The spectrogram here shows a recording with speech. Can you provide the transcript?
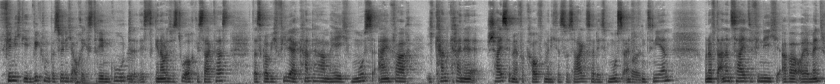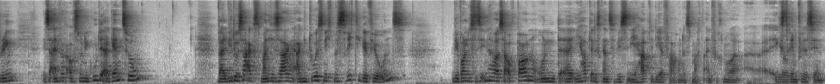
finde ich die Entwicklung persönlich auch extrem gut. Das ist genau das, was du auch gesagt hast, dass, glaube ich, viele erkannt haben, hey, ich muss einfach, ich kann keine Scheiße mehr verkaufen, wenn ich das so sage, sondern es muss einfach Voll. funktionieren. Und auf der anderen Seite finde ich aber euer Mentoring ist einfach auch so eine gute Ergänzung, weil wie du sagst, manche sagen, Agentur ist nicht das Richtige für uns. Wir wollen uns das Inhouse aufbauen und äh, ihr habt ja das ganze Wissen, ihr habt ja die Erfahrung, das macht einfach nur äh, extrem ja. viel Sinn.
